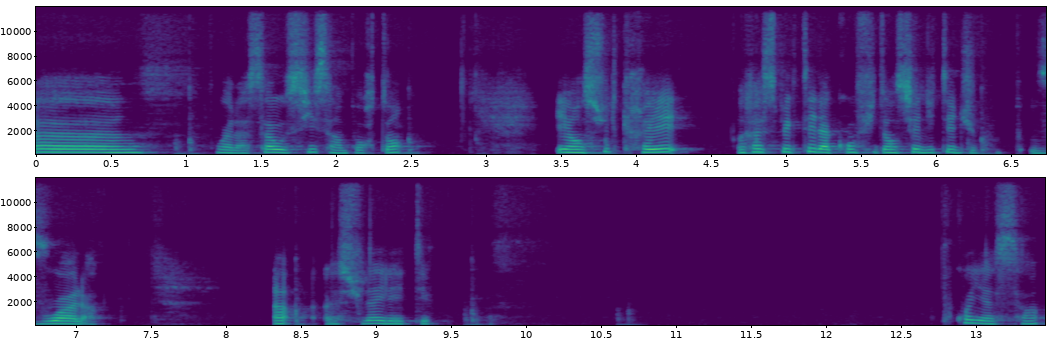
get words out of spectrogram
Voilà, ça aussi, c'est important et ensuite créer, respecter la confidentialité du groupe. Voilà. Ah, celui-là, il a été il y a ça?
